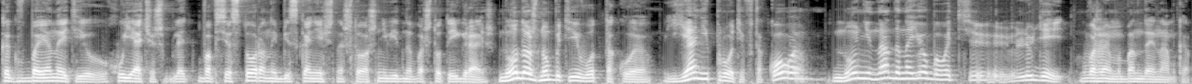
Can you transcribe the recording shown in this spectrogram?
как в байонете хуячишь, блядь, во все стороны бесконечно, что аж не видно, во что ты играешь. Но должно быть и вот такое. Я не против такого, но не надо наебывать э, людей, уважаемый Бандай Намка.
